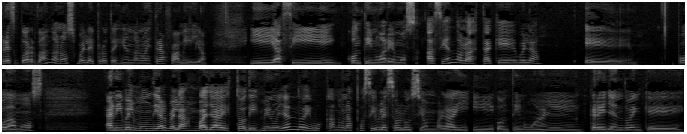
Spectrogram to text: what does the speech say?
resguardándonos, ¿verdad? Y protegiendo a nuestra familia. Y así continuaremos haciéndolo hasta que, ¿verdad? Eh, podamos a nivel mundial, ¿verdad? Vaya esto disminuyendo y buscando una posible solución, ¿verdad? Y, y continuar creyendo en que,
